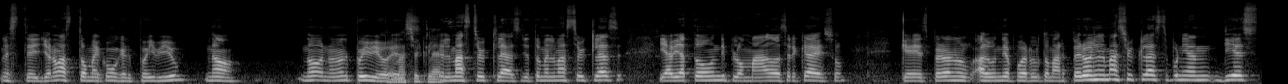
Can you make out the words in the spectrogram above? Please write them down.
Este, yo nomás tomé como que el preview. No, no, no, no el preview. El masterclass. El masterclass. Yo tomé el masterclass y había todo un diplomado acerca de eso. Que espero algún día poderlo tomar. Pero en el masterclass te ponían 10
